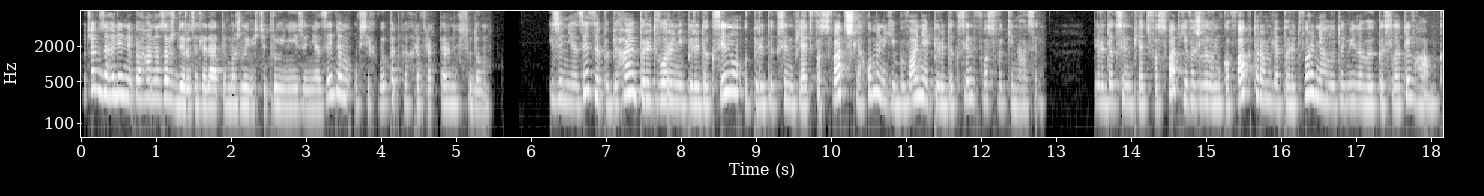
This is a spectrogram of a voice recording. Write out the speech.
Хоча взагалі непогано завжди розглядати можливість отруєння ізоніазидом у всіх випадках рефрактерних судом. Ізоніазид запобігає перетворенню піридоксину у піридоксин 5-фосфат шляхом інгібування піридоксин фосфокінази. Піридоксин 5-фосфат є важливим кофактором для перетворення глутамінової кислоти в гамк.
